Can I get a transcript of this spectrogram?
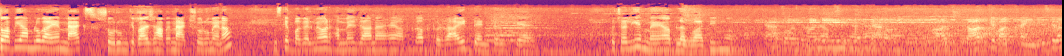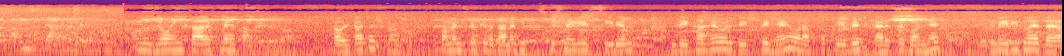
तो अभी हम लोग आए हैं मैक्स शोरूम के पास जहाँ पे मैक्स शोरूम है ना उसके बगल में और हमें जाना है आपका ब्राइट डेंटल केयर तो चलिए मैं अब लगवाती हूँ। अपना कैप और आज रात के बाद खाएँगे इसके बाद खा भी नहीं सकते आधे घंटे तक। इंजॉइंग तारक मेहता का उल्टा चश्मा। कमेंट्स करके बताना कि किस किसने ये सीरियल देखा है और देखते हैं और आपका फेवरेट कैरेक्टर कौन है? मेरी तो है दया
